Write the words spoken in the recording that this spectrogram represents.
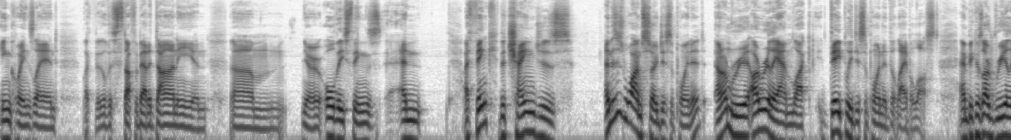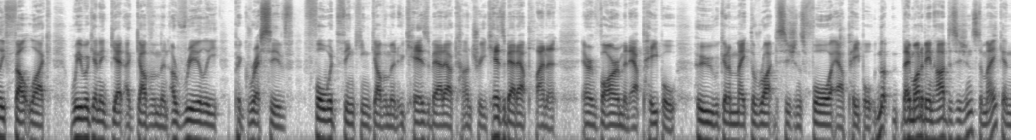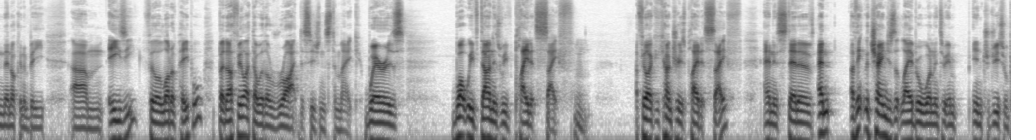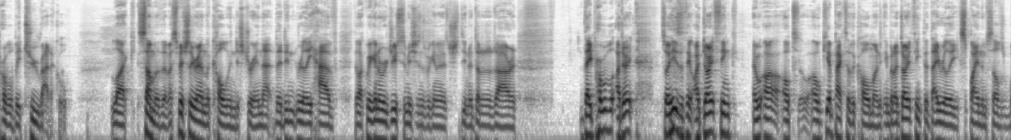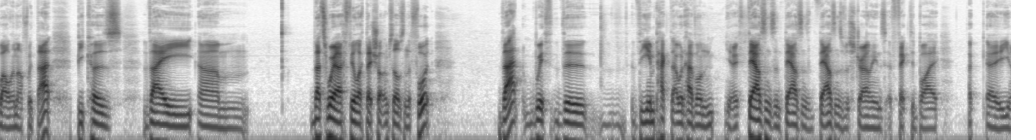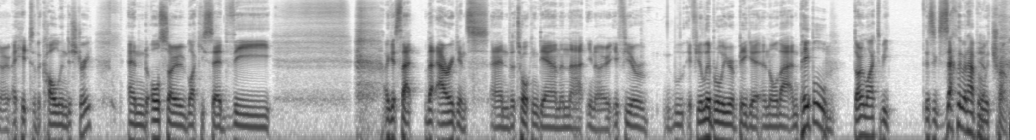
in Queensland, like all this stuff about Adani and um, you know all these things. And I think the changes, and this is why I'm so disappointed, and I'm re- I really am like deeply disappointed that Labor lost, and because I really felt like we were going to get a government, a really progressive, forward-thinking government who cares about our country, cares about our planet, our environment, our people, who are going to make the right decisions for our people. Not, they might have been hard decisions to make, and they're not going to be um, easy for a lot of people. But I feel like they were the right decisions to make. Whereas what we've done is we've played it safe. I feel like a country has played it safe, and instead of and I think the changes that Labor wanted to in, introduce were probably too radical. Like some of them, especially around the coal industry, and that they didn't really have. They're like, we're going to reduce emissions. We're going to, you know, da da da da. And they probably, I don't. So here's the thing: I don't think. And I'll, I'll get back to the coal mining thing, but I don't think that they really explain themselves well enough with that because they um, that's where I feel like they shot themselves in the foot. That with the the impact that would have on you know thousands and thousands and thousands of Australians affected by a, a you know a hit to the coal industry, and also like you said the I guess that that arrogance and the talking down and that you know if you're if you're liberal you're a bigot and all that. And people hmm. don't like to be. It's exactly what happened with Trump.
